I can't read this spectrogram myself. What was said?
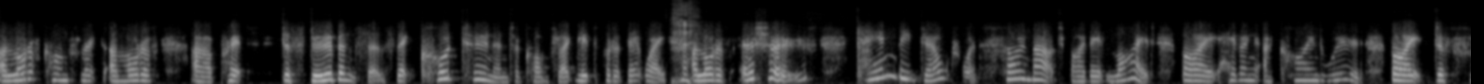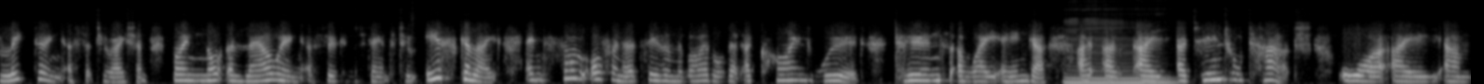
a lot of conflict, a lot of uh, perhaps disturbances that could turn into conflict, let's put it that way, a lot of issues can be dealt with so much by that light, by having a kind word, by deflecting a situation, by not allowing a circumstance to escalate. And so often it says in the Bible that a kind word turns away anger, mm. a, a, a, mm. gentle touch or a, um,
